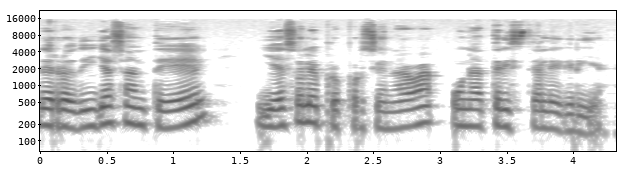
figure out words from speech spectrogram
de rodillas ante él y eso le proporcionaba una triste alegría.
